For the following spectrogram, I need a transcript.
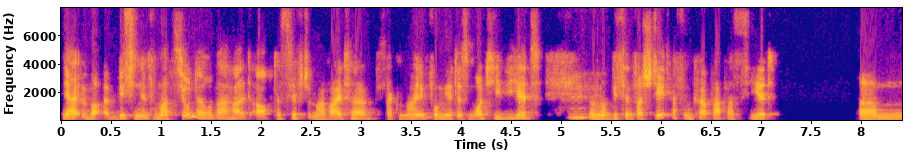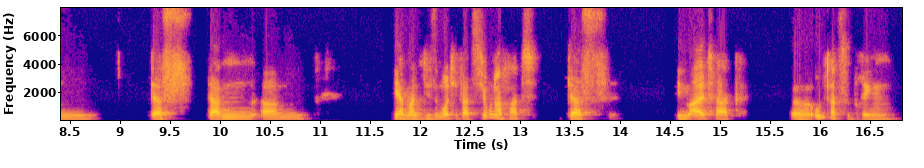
ja, über ein bisschen Information darüber halt auch, das hilft immer weiter. Ich sage immer, Mhm. informiert ist motiviert, wenn man so Mhm. 'n bisschen versteht, was im Körper passiert, ähm, dass dann, ähm, ja, man diese Motivation auch hat, das im Alltag, äh, unterzubringen.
